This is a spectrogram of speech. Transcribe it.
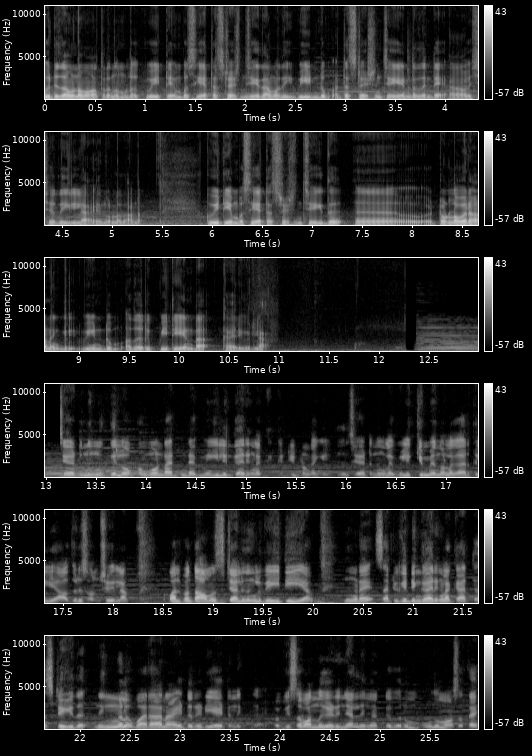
ഒരു തവണ മാത്രം നമ്മൾ കുവൈറ്റ് എംബസി അറ്റസ്റ്റേഷൻ ചെയ്താൽ മതി. വീണ്ടും അറ്റസ്റ്റേഷൻ ചെയ്യേണ്ടതിന്റെ ആവശ്യകതയില്ല എന്നുള്ളതാണ്. കുവൈറ്റ് എംബസി അറ്റസ്റ്റേഷൻ ചെയ്ത് ട്ടുള്ളവരാണെങ്കിൽ വീണ്ടും അത് റിപ്പീറ്റ് ചെയ്യേണ്ട കാര്യമില്ല. തീർച്ചയായിട്ടും നിങ്ങൾക്ക് ലോക്കൽ കോൺടാക്റ്റിന്റെ മെയിലും കാര്യങ്ങളൊക്കെ കിട്ടിയിട്ടുണ്ടെങ്കിൽ തീർച്ചയായിട്ടും നിങ്ങളെ വിളിക്കും എന്നുള്ള കാര്യത്തിൽ യാതൊരു സംശയമില്ല അപ്പോൾ അല്പം താമസിച്ചാലും നിങ്ങൾ വെയിറ്റ് ചെയ്യുക. നിങ്ങളുടെ സർട്ടിഫിക്കറ്റും കാര്യങ്ങളൊക്കെ അറ്റസ്റ്റ് ചെയ്ത് നിങ്ങൾ വരാനായിട്ട് റെഡി ആയിട്ട് നിൽക്കുക. ഇപ്പോൾ വിസ വന്നു കഴിഞ്ഞാൽ നിങ്ങൾക്ക് വെറും മൂന്ന് മാസത്തെ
